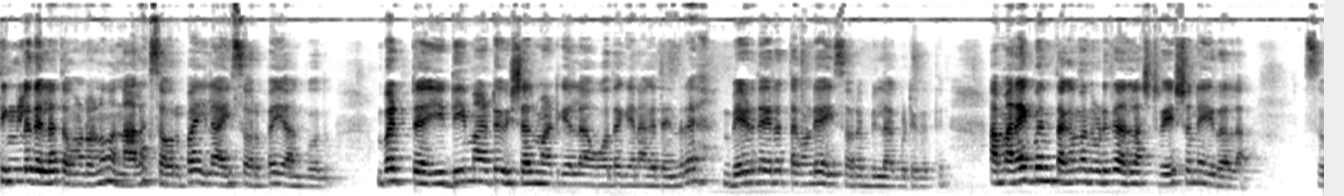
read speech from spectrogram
ತಿಂಗಳದೆಲ್ಲ ತೊಗೊಂಡ್ರು ಒಂದು ನಾಲ್ಕು ಸಾವಿರ ರೂಪಾಯಿ ಇಲ್ಲ ಐದು ಸಾವಿರ ರೂಪಾಯಿ ಆಗ್ಬೋದು. ಬಟ್ ಈ ಡಿ ಮಾರ್ಟ್ ವಿಶಾಲ್ ಮಾರ್ಟ್ಗೆಲ್ಲ ಹೋದಾಗ ಏನಾಗುತ್ತೆ ಅಂದರೆ ಬೇಡದೇ ಇರೋದು ತಗೊಂಡೆ ಐದು ಸಾವಿರ ಬಿಲ್ ಆಗಿಬಿಟ್ಟಿರುತ್ತೆ. ಆ ಮನೆಗೆ ಬಂದು ತಗೊಂಬಂದು ನೋಡಿದರೆ ಅಲ್ಲಿ ಅಷ್ಟು ರೇಷನ್ನೇ ಇರಲ್ಲ. ಸೊ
